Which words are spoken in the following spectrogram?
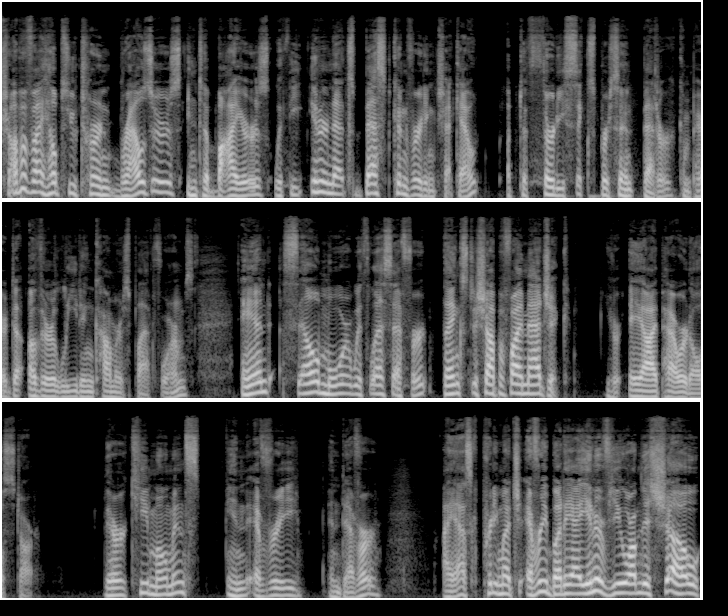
Shopify helps you turn browsers into buyers with the internet's best converting checkout, up to 36% better compared to other leading commerce platforms, and sell more with less effort thanks to Shopify Magic, your AI powered all star. There are key moments in every endeavor. I ask pretty much everybody I interview on this show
